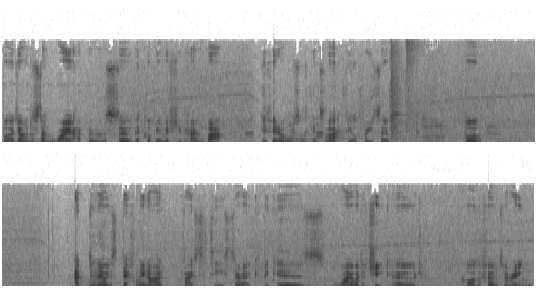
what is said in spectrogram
But I don't understand why it happens. So there could be a mystery behind that. If anyone wants to look into that, feel free to. But I know it's definitely not a Vice City Easter egg because why would a cheat code cause a phone to ring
